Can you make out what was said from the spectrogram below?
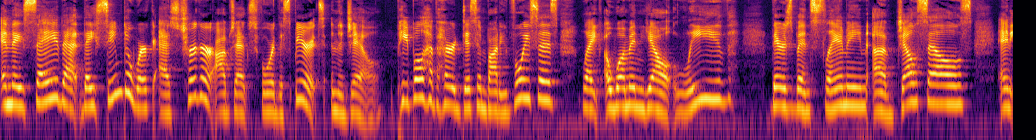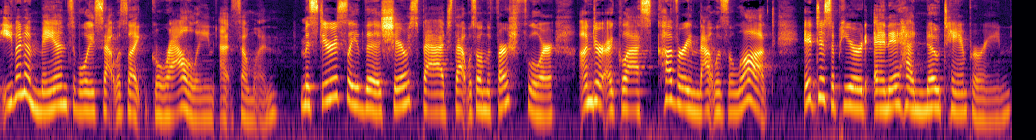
And they say that they seem to work as trigger objects for the spirits in the jail. People have heard disembodied voices, like a woman yell, Leave. There's been slamming of jail cells, and even a man's voice that was like growling at someone. Mysteriously, the sheriff's badge that was on the first floor under a glass covering that was locked, it disappeared and it had no tampering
